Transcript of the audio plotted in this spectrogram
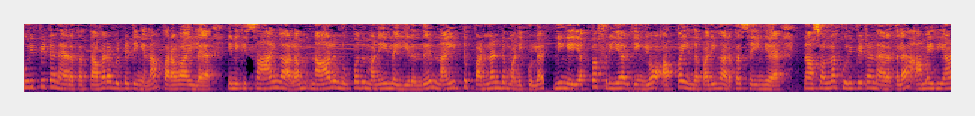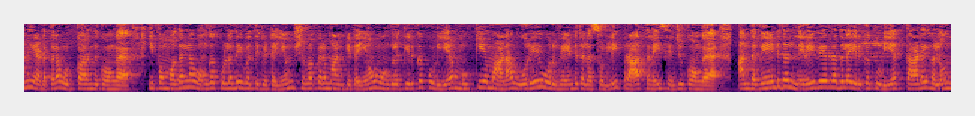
குறிப்பிட்ட நேரத்தை தவற விட்டுட்டீங்கன்னா பரவாயில்ல. இன்னைக்கு சாயங்காலம் நாலு முப்பது மணில இருந்து நைட்டு பன்னெண்டு மணிக்குள்ள நீங்க எப்ப ஃப்ரீயா இருக்கீங்களோ அப்ப இந்த பரிகாரத்தை செய்யுங்க. நான் சொன்ன குறிப்பிட்ட நேரத்துல அமைதியான இடத்துல உட்கார்ந்து உட்கார்ந்துக்கோங்க இப்ப முதல்ல உங்க குலதெய்வத்துக்கிட்டையும் சிவபெருமான் கிட்டையும் உங்களுக்கு இருக்கக்கூடிய முக்கியமான ஒரே ஒரு வேண்டுதலை சொல்லி பிரார்த்தனை செஞ்சுக்கோங்க. அந்த வேண்டுதல் நிறைவேறதுல இருக்கக்கூடிய தடைகளும்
